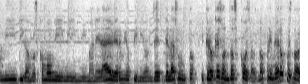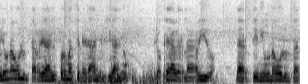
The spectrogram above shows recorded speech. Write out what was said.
mi, digamos, como mi, mi, manera de ver, mi opinión del asunto. Y creo que son dos cosas, ¿no? Primero, pues no había una voluntad real por mantener a Daniel Giraldo. Creo que de haberla habido de haber tenido una voluntad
